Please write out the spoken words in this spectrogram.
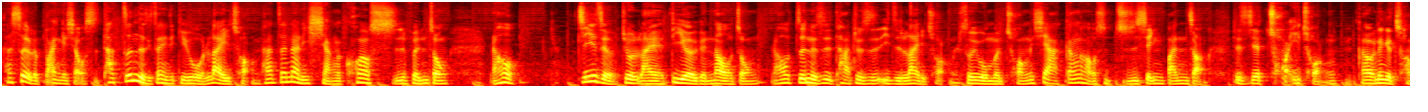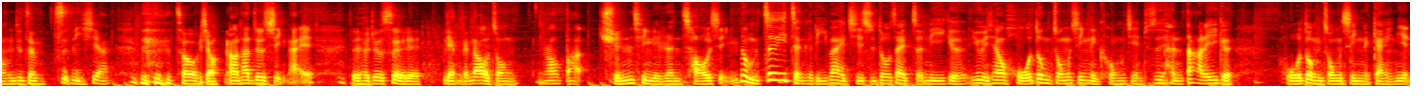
他设了半个小时，他真的在给我赖床，他在那里想了快要十分钟，然后。接着就来了第二个闹钟，然后真的是他就是一直赖床，所以我们床下刚好是执行班长，就直接踹床，然后那个床就这样震一下，超好笑。然后他就醒来，对，他就设了两个闹钟，然后把全寝的人吵醒。那我们这一整个礼拜其实都在整理一个有点像活动中心的空间，就是很大的一个。活动中心的概念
